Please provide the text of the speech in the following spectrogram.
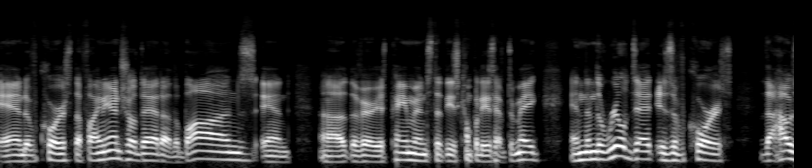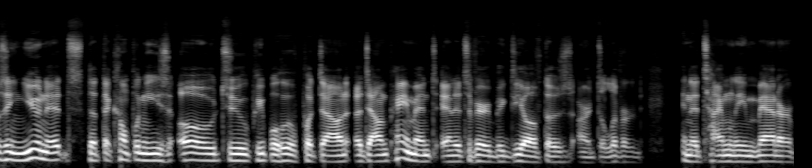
And of course, the financial debt are the bonds and uh, the various payments that these companies have to make. And then the real debt is, of course, the housing units that the companies owe to people who have put down a down payment. And it's a very big deal if those aren't delivered in a timely manner.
